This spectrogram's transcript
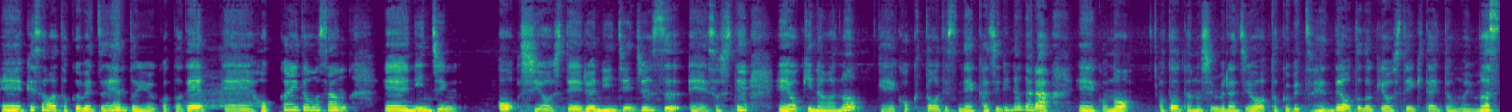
えー今朝は特別編ということで、えー北海道産、えー人参を使用している人参ジュース、えーそして、えー沖縄の、えー黒糖ですね、かじりながら、えーこの音を楽しむラジオ特別編でお届けをしていきたいと思います。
